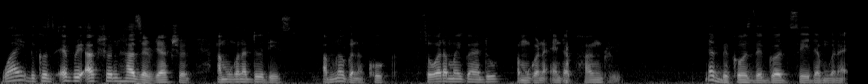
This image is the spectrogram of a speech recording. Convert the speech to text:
Why? Because every action has a reaction. I'm gonna do this. I'm not gonna cook. So what am i gonna do? I'm gonna end up hungry. Not because the god said i'm gonna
